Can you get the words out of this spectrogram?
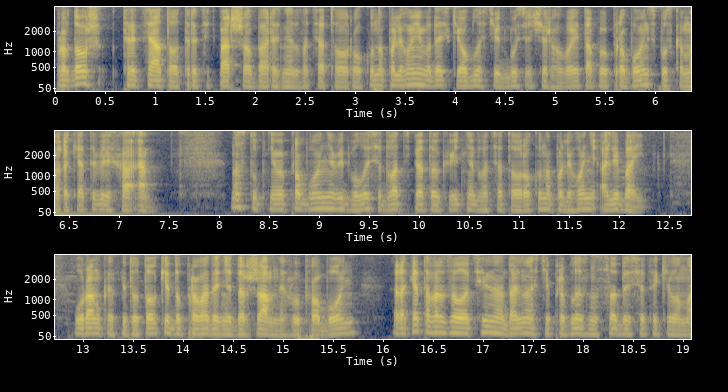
Впродовж 30-31 березня 2020 року на полігоні в Одеській області відбувся черговий етап випробувань з пусками ракети Вільха М. Наступні випробування відбулися 25 квітня 2020 року на полігоні Алібей. У рамках підготовки до проведення державних випробувань ракета вразила ціль на дальності приблизно 110 км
